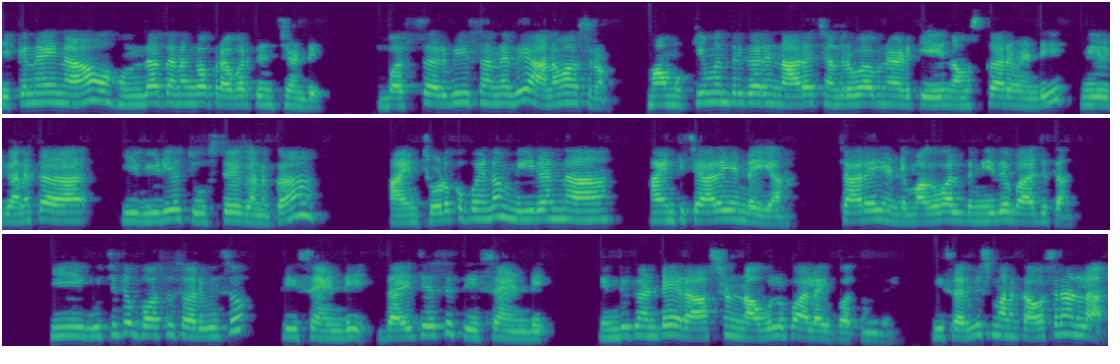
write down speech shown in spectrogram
ఇకనైనా హుందాతనంగా ప్రవర్తించండి. బస్ సర్వీస్ అనేది అనవసరం. మా ముఖ్యమంత్రి గారి నారా చంద్రబాబు నాయుడుకి నమస్కారం అండి మీరు గనక ఈ వీడియో చూస్తే గనక ఆయన చూడకపోయినా మీరన్నా ఆయనకి చేరేయండి అయ్యా. చేరేయండి మగవాళ్ళది మీదే బాధ్యత. ఈ ఉచిత బస్సు సర్వీసు తీసేయండి దయచేసి తీసేయండి. ఎందుకంటే రాష్ట్రం నవ్వుల పాలైపోతుంది. ఈ సర్వీస్ మనకు అవసరంలా.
